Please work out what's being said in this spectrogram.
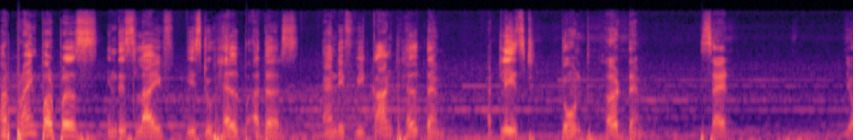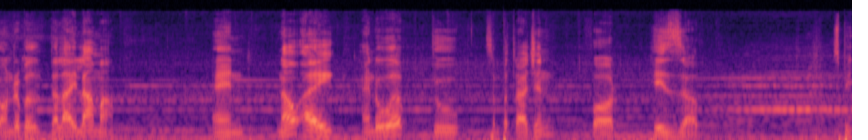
Our prime purpose in this life is to help others, and if we can't help them, at least don't hurt them, said the Honorable Dalai Lama. And now I hand over to Sampatrajan for his uh, speech.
